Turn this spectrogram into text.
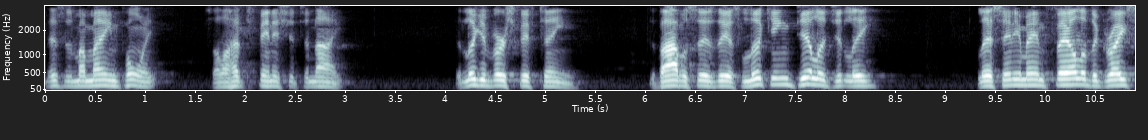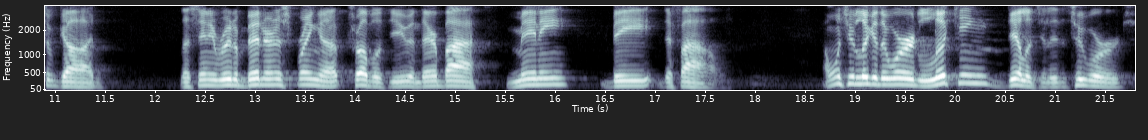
This is my main point, so I'll have to finish it tonight. But look at verse 15. The Bible says this looking diligently lest any man fail of the grace of God, lest any root of bitterness spring up, troubleth you, and thereby many be defiled. I want you to look at the word looking diligently, the two words.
